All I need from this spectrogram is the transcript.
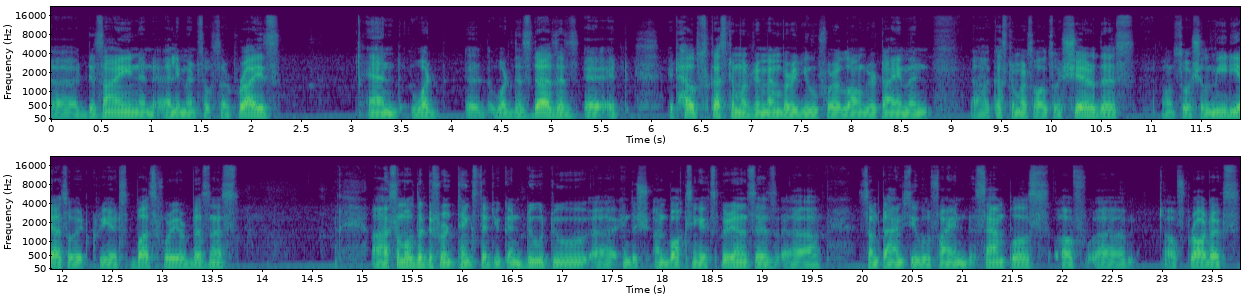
uh, design and elements of surprise. And what uh, what this does is uh, it it helps customers remember you for a longer time and customers also share this on social media so it creates buzz for your business uh, some of the different things that you can do to uh, in the unboxing experience is uh, sometimes you will find samples of uh, of products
